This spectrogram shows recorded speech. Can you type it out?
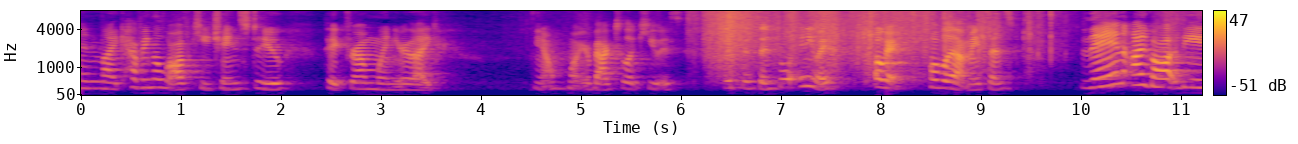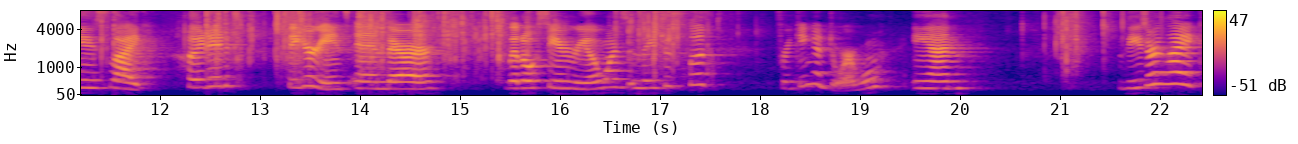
And like having a lot of keychains to pick from when you're like, you know, want your bag to look cute is just essential. Anyway, okay. Hopefully that made sense. Then I got these like hooded figurines and they're little Sanrio ones and they just look freaking adorable. And these are like,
